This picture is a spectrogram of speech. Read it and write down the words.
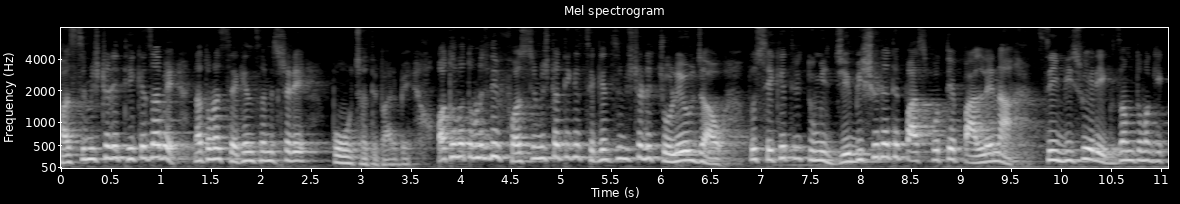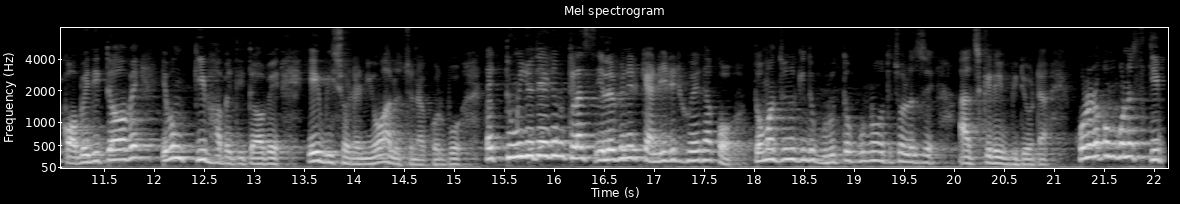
ফার্স্ট সেমিস্টারে থেকে যাবে না তোমরা সেকেন্ড সেমিস্টারে পৌঁছাতে পারবে? অথবা তোমরা যদি ফার্স্ট সেমিস্টার থেকে সেকেন্ড সেমিস্টারে চলেও যাও, তো সেক্ষেত্রে তুমি যে বিষয়টাতে পাস করতে পারলে না, সেই বিষয়ের এক্সাম তোমাকে কবে দিতে হবে এবং কীভাবে দিতে হবে, এই বিষয়টা নিয়েও আলোচনা করব। তাই তুমি যদি একজন ক্লাস ইলেভেনের ক্যান্ডিডেট হয়ে থাকো, তোমার জন্য কিন্তু গুরুত্বপূর্ণ হতে চলেছে আজকের এই ভিডিওটা। কোনো রকম কোনো স্কিপ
